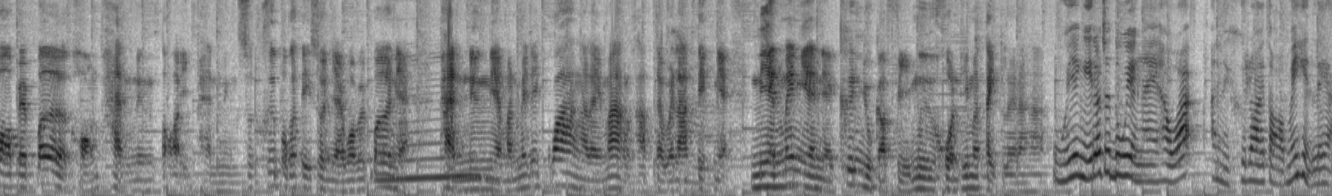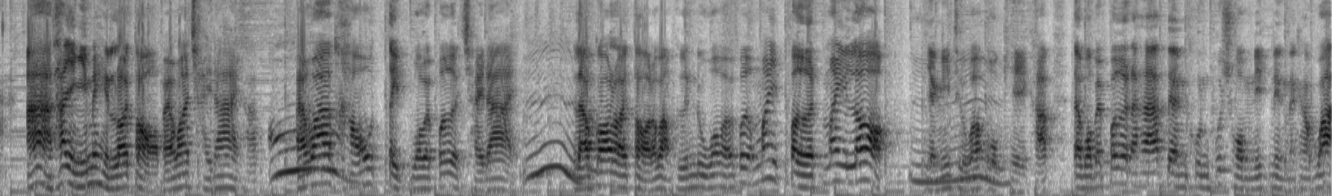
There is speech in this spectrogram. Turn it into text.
wallpaper ของแผ่นหนึ่งต่ออีกแผ่นหนึ่งสุดคือปกติส่วนใหญ่ wallpaper เนี่ยอืมแผ่นหนึ่งเนี่ยมันไม่ได้กว้างอะไรมากหรอกครับ แต่เวลาติดเนี่ยเนียนไม่เนียนเนี่ยขึ้นอยู่กับฝีมือคนที่มาติดเลยนะฮะโอ้ยอย่างนี้เราจะดูยังไงคะว่าอันไหนคือรอยต่อไม่เห็นเลยอะอ่าถ้าอย่างนี้ไม่เห็นรอยต่อแปลว่าใช้ได้ครับ อ๋อแปลว่าเขาติด wallpaper ใช้ได้ อืมแล้วก็รอยต่อระหว่างพื้นดูว่า wallpaper ไม่เปิดไม่ลอก อืมอย่างนี้ถือว่าโอเคครับ แต่ wallpaper นะฮะเตือนคุณผู้ชมนิดนึงนะครับว่า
